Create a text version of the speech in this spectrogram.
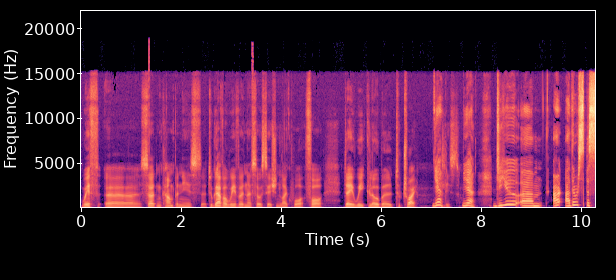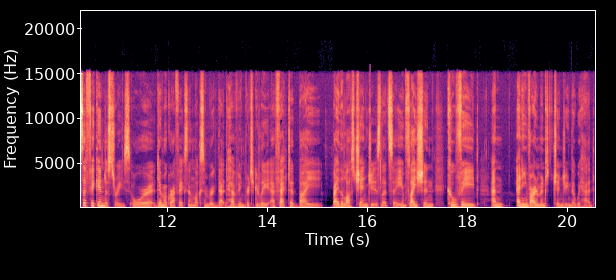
with uh, certain companies uh, together with an association like Four, four Day Week Global to try Yeah. at least. Yeah. Do you um, are are there specific industries or demographics in Luxembourg that have been particularly affected by by the last changes? Let's say inflation, COVID, and any environment changing that we had.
